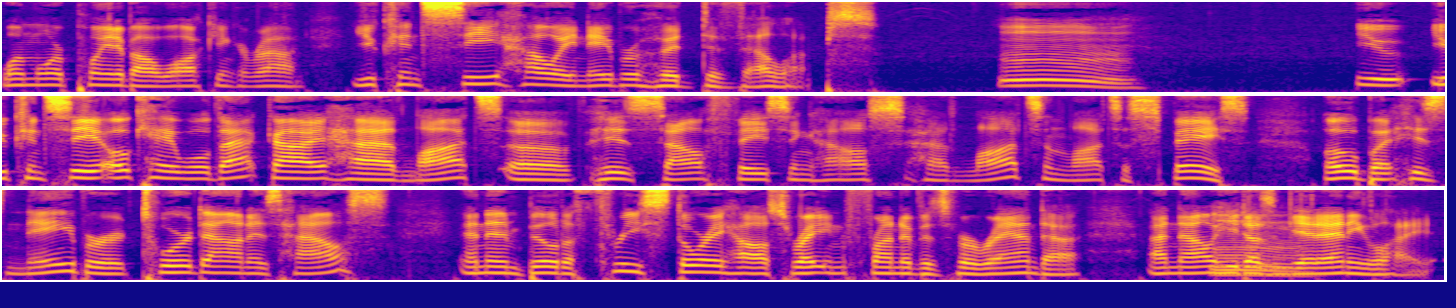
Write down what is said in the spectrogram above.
one more point about walking around: you can see how a neighborhood develops Mm. you you can see okay well that guy had lots of his south facing house had lots and lots of space oh but his neighbor tore down his house and then built a three story house right in front of his veranda and now he doesn't Mm. get any light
